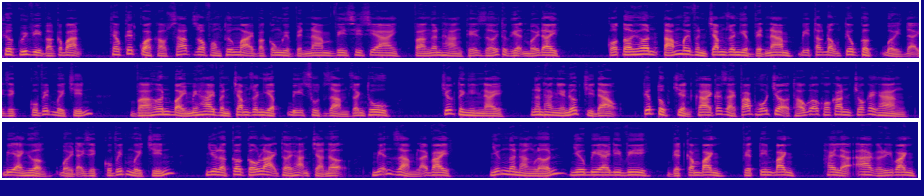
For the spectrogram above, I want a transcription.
Thưa quý vị và các bạn, theo kết quả khảo sát do Phòng Thương mại và Công nghiệp Việt Nam VCCI và Ngân hàng Thế giới thực hiện mới đây, có tới hơn 80% doanh nghiệp Việt Nam bị tác động tiêu cực bởi đại dịch COVID-19 và hơn 72% doanh nghiệp bị sụt giảm doanh thu. Trước tình hình này, Ngân hàng Nhà nước chỉ đạo tiếp tục triển khai các giải pháp hỗ trợ tháo gỡ khó khăn cho khách hàng bị ảnh hưởng bởi đại dịch COVID-19 như là cơ cấu lại thời hạn trả nợ, miễn giảm lãi vay. Những ngân hàng lớn như BIDV, Vietcombank, Vietinbank hay là Agribank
